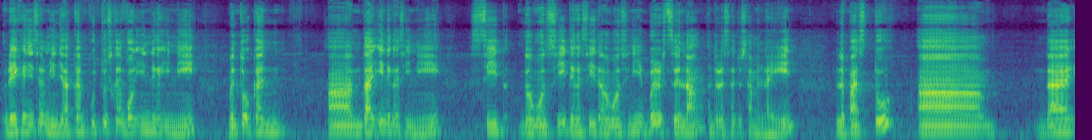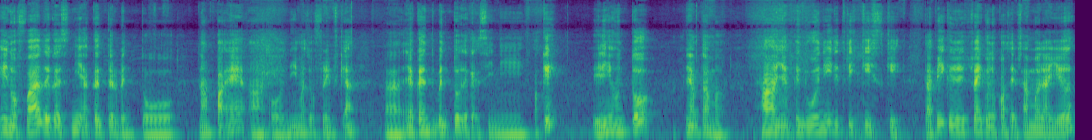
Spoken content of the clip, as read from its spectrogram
mechanism ni dia akan putuskan bond ini dengan ini bentukkan um, die-in dekat sini C double bond C dengan C double bond sini berselang antara satu sama lain. Lepas tu um, dienophile dekat sini akan terbentuk. Nampak eh? Ah, oh ni masuk frame sikit ah. Ha, yang akan terbentuk dekat sini. Okey Ini untuk yang pertama. Ha, yang kedua ni dia tricky sikit. Tapi kita try guna konsep sama ya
